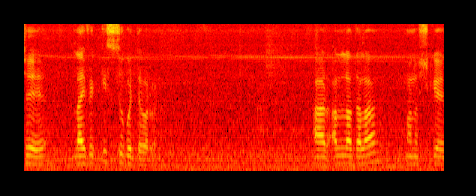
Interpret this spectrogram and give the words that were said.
সে লাইফে কিচ্ছু করতে পারবে না। আর আল্লাহ তালা মানুষকে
